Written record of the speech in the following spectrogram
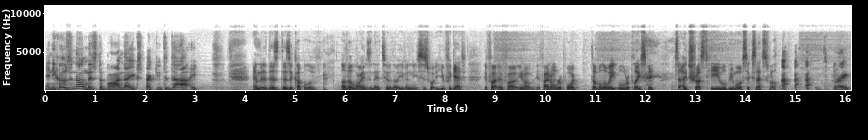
And he goes, No, Mr. Bond, I expect you to die. And there's there's a couple of other lines in there too, though. Even he says, "What you forget? If I if I you know if I don't report, 008 will replace me. So I trust he will be more successful." It's great.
